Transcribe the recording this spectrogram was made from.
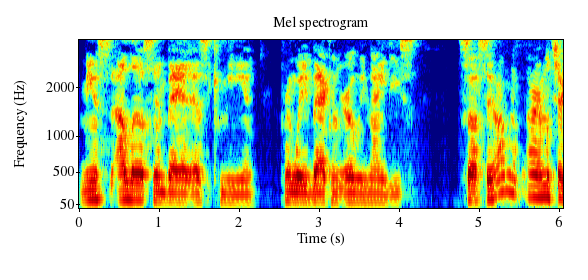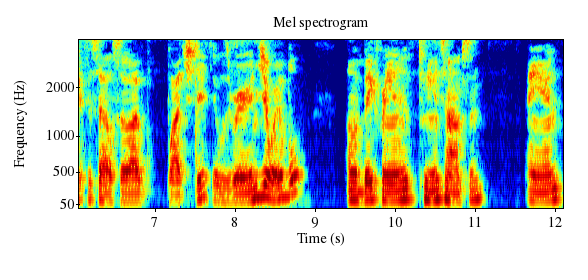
me and I love Sinbad as a comedian from way back in the early '90s. So I said, I'm, all right, I'm gonna check this out. So I watched it. It was very enjoyable. I'm a big fan of Kenan Thompson, and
